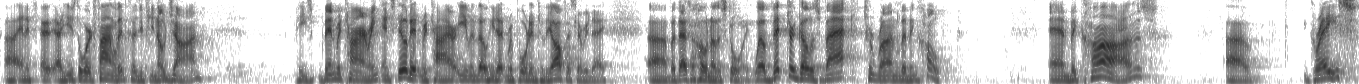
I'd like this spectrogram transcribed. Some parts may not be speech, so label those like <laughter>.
Uh, and if, I use the word finally because if you know John, he's been retiring and still didn't retire, even though he doesn't report into the office every day. Uh, but that's a whole other story. Well, Victor goes back to run Living Hope. And because uh, Grace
